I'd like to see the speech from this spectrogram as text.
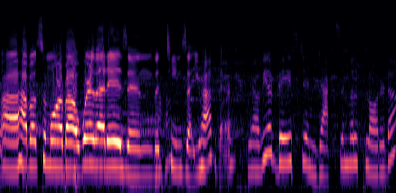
uh, how about some more about where that is and the teams that you have there? Yeah, we are based in Jacksonville, Florida,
